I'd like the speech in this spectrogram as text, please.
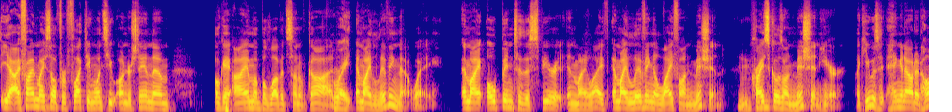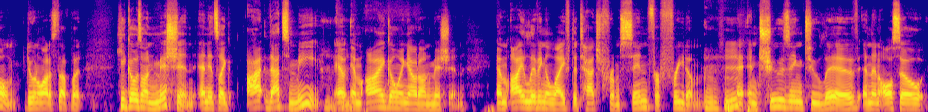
yeah, I find myself reflecting once you understand them, okay, I am a beloved son of God. Right. Am I living that way? Am I open to the Spirit in my life? Am I living a life on mission? Mm-hmm. Christ goes on mission here. Like he was hanging out at home doing a lot of stuff, but he goes on mission, and it's like, I, that's me. Mm-hmm. Am, am I going out on mission? Am I living a life detached from sin for freedom mm-hmm. and, and choosing to live, and then also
